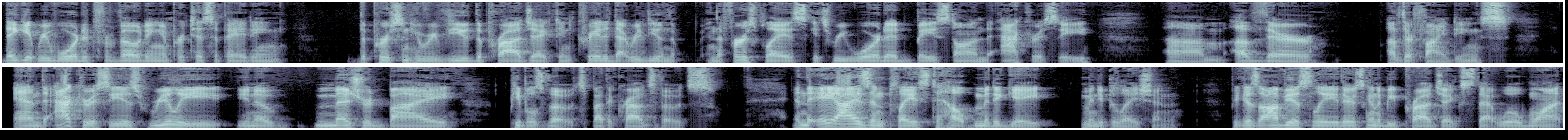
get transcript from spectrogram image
They get rewarded for voting and participating. The person who reviewed the project and created that review in the in the first place gets rewarded based on the accuracy um, of their of their findings. And the accuracy is really, you know, measured by people's votes, by the crowd's votes. And the AI is in place to help mitigate manipulation because obviously there's going to be projects that will want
